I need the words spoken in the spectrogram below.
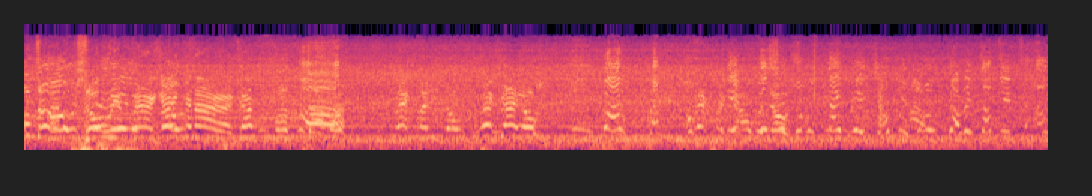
onder de doos. dode bergijkenaren! Gadverdamme! Ah. Weg met die doos! Weg jij ook! Maar, maar, oh, Weg met die ja, oude doos. nog een klein beetje op je hoofd. Kan ik dat niet? Oh,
